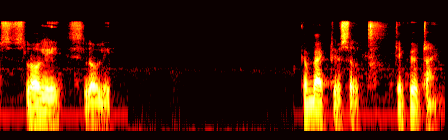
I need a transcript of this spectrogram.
Slowly, slowly come back to yourself. Take your time.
